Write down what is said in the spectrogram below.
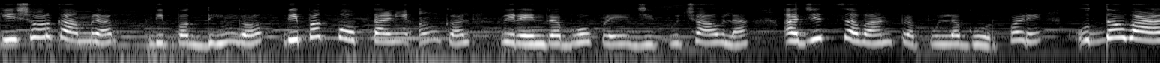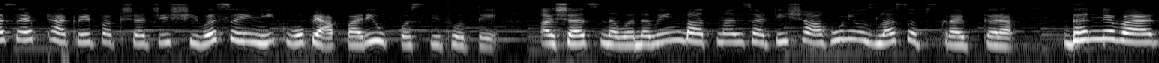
किशोर कामरा दीपक धिंग दीपक पोपटाणी अंकल वीरेंद्र भोपळे जितू चावला अजित चव्हाण प्रफुल्ल घोरपडे उद्धव बाळासाहेब ठाकरे पक्षाचे शिवसैनिक व व्यापारी उपस्थित होते. अशाच नवनवीन बातम्यांसाठी शाहू न्यूजला सबस्क्राईब करा. धन्यवाद.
